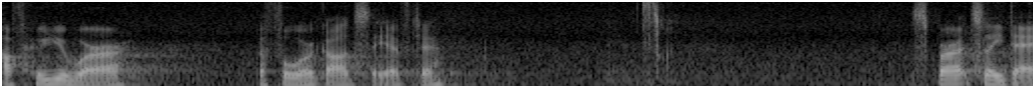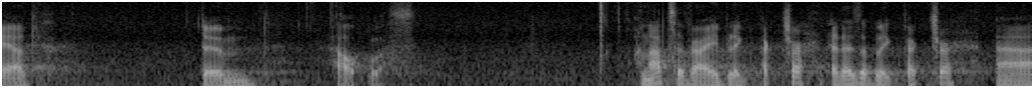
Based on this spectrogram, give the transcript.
of who you were before God saved you. Spiritually dead, doomed, helpless. And that's a very bleak picture. It is a bleak picture. Uh,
